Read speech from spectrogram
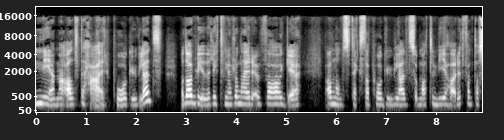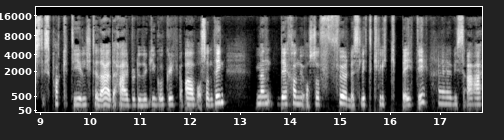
med meg alt det her på Google Ads. Og da blir det litt mer sånn her vage annonsetekster på Google Ads om at vi har et fantastisk pakkedeal til deg, det her burde du ikke gå glipp av, og sånne ting. Men det kan jo også føles litt clickbaity eh, hvis jeg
